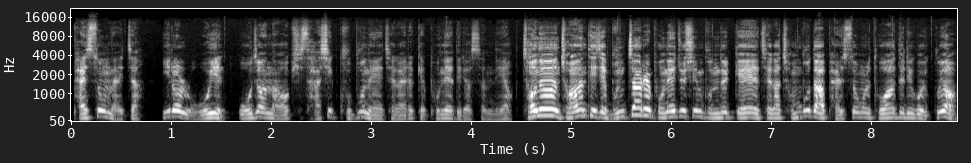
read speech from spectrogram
발송 날짜 1월 5일 오전 9시 49분에 제가 이렇게 보내드렸었네요. 저는 저한테 이제 문자를 보내주신 분들께 제가 전부 다 발송을 도와드리고 있고요.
